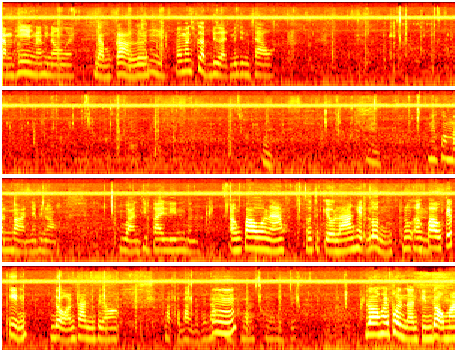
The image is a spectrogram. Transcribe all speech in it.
ดำแห้งนะพี่น้องเลยดำก้านเลยอืมประมาณเกือบเดือดมันจึงเช้าอืม มีความหวานๆเนี่ยพี่น้อง หวานที่ปลายลิ้นพอละอังเปาอะนะเราจะเกี่ยวล้างเห็ดหล่นนุ่งอังเปาเก็บกินดอกอันชันนี่พี่น้อง หมักกระบังไปใช่ไหมอืมลองให้เพิ่นอันกินดอกไม้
